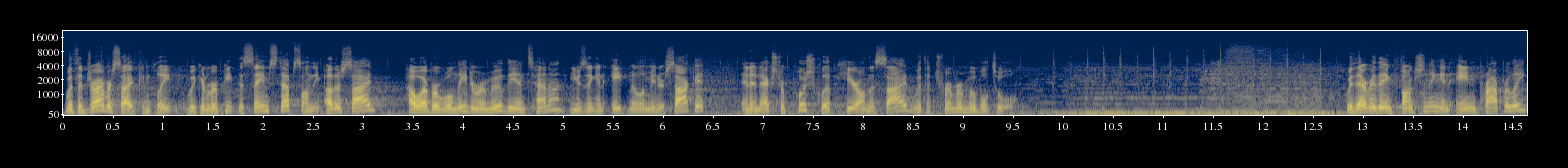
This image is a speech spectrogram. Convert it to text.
With the driver's side complete, we can repeat the same steps on the other side. However, we'll need to remove the antenna using an 8 millimeter socket and an extra push clip here on the side with a trim removal tool. With everything functioning and aimed properly,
